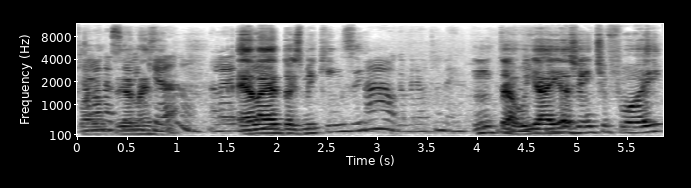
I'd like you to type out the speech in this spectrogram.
Foi Ela nasceu em mais que ano? Ela é de... Ela é 2015. Ah, o Gabriel também. Então, e aí a gente foi.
